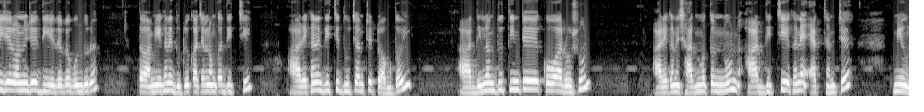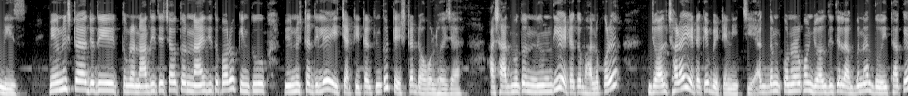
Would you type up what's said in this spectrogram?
নিজের অনুযায়ী দিয়ে দেবে বন্ধুরা। তো আমি এখানে দুটো কাঁচা লঙ্কা দিচ্ছি। আর এখানে দিচ্ছি দু চামচে টক দই। আর দিলাম দু তিনটে কোয়া রসুন। আর এখানে স্বাদ মতন নুন। আর দিচ্ছি এখানে এক চামচে মিউনিস মিউনিসটা যদি তোমরা না দিতে চাও তো নাই দিতে পারো, কিন্তু মিউনিসটা দিলে এই চাটনিটার কিন্তু টেস্টটা ডবল হয়ে যায়। আর স্বাদ মতো নুন দিয়ে এটাকে ভালো করে জল ছাড়াই এটাকে বেটে নিচ্ছি। একদম কোনো রকম জল দিতে লাগবে না, দই থাকে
